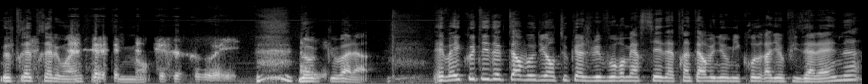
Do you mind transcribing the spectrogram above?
de très très loin, effectivement. oui. Donc Allez. voilà. Eh ben écoutez, docteur Baudu, en tout cas, je vais vous remercier d'être intervenu au micro de Radio Puis-Haleine.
